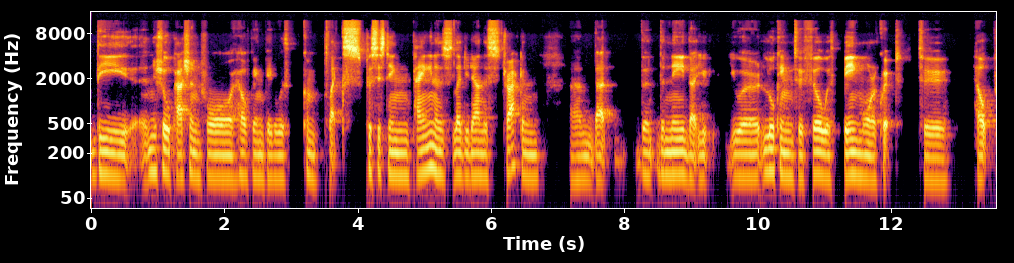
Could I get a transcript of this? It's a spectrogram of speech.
the initial passion for helping people with complex persisting pain has led you down this track and um, that the the need that you you were looking to fill with being more equipped to help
